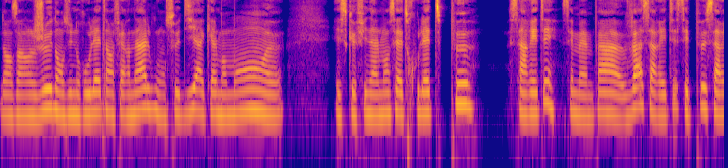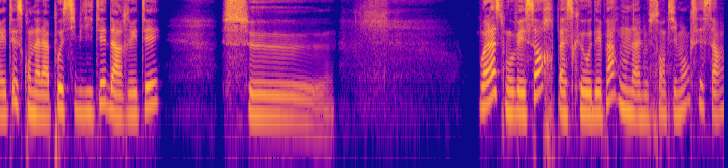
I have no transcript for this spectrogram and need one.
dans un jeu dans une roulette infernale où on se dit à quel moment est-ce que finalement cette roulette peut s'arrêter. C'est même pas va s'arrêter c'est peut s'arrêter. Est-ce qu'on a la possibilité d'arrêter ce voilà ce mauvais sort? Parce qu'au départ on a le sentiment que c'est ça.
